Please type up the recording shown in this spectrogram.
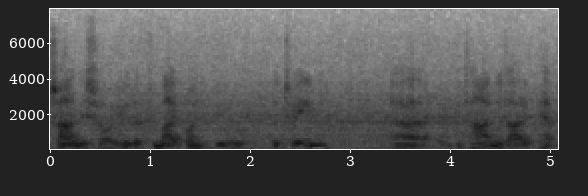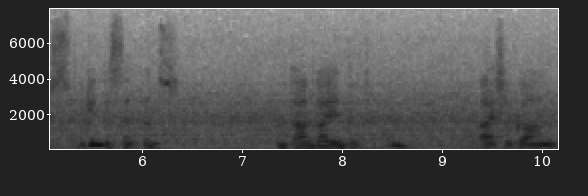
try and assure you that from my point of view, between uh, the time that I perhaps begin the sentence and the time that I end it, I shall have gone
